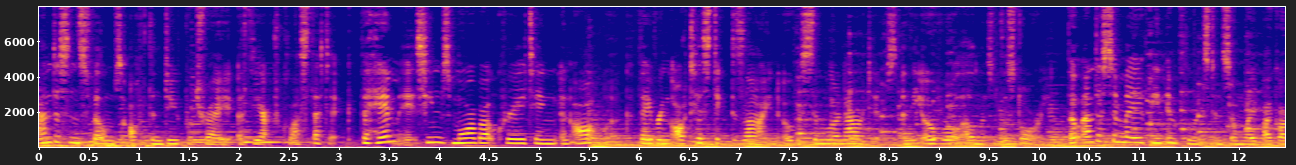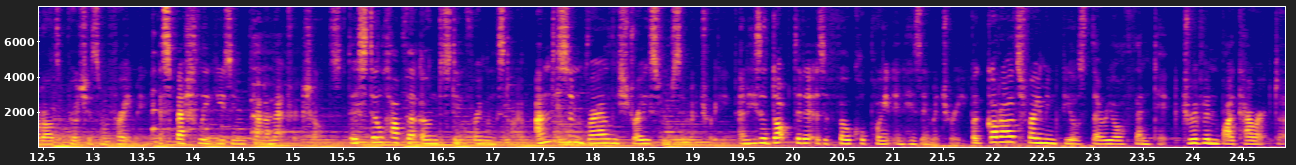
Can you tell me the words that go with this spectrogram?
Anderson's films often do portray a theatrical aesthetic. For him, it seems more about creating an artwork, favouring artistic design over similar narratives and the overall elements of the story. Though Anderson may have been influenced in some way by Godard's approaches in framing, especially using planimetric shots, they still have their own distinct framing style. Anderson rarely strays from symmetry, and he's adopted it as a focal point in his imagery. But Godard's framing feels very authentic, driven by character,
